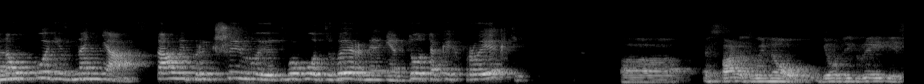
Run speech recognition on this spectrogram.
наукові знання стали причиною твого звернення до таких проєктів? Uh, as far as we know, your degree is,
